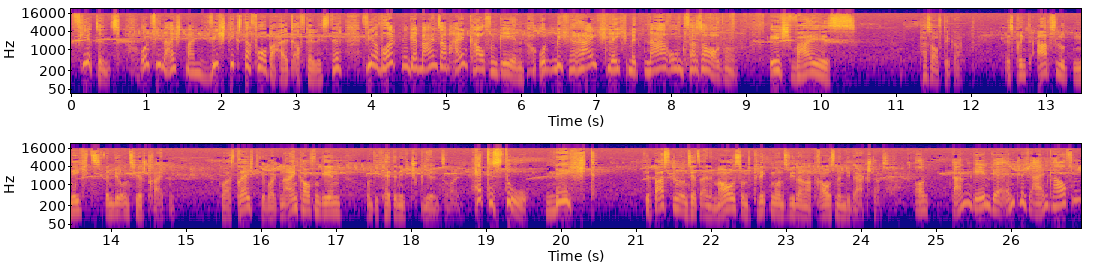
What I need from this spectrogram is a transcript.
Viertens, und vielleicht mein wichtigster Vorbehalt auf der Liste, wir wollten gemeinsam einkaufen gehen und mich reichlich mit Nahrung versorgen. Ich weiß. Pass auf, Dicker. Es bringt absolut nichts, wenn wir uns hier streiten. Du hast recht, wir wollten einkaufen gehen und ich hätte nicht spielen sollen. Hättest du nicht. Wir basteln uns jetzt eine Maus und klicken uns wieder nach draußen in die Werkstatt. Und dann gehen wir endlich einkaufen?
